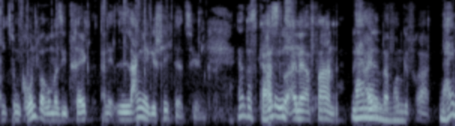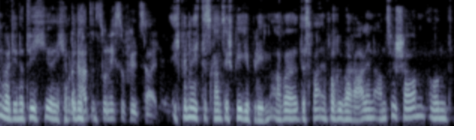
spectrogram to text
und zum Grund, warum er sie trägt, eine lange Geschichte erzählen können. Ja, das Geile Hast du ist, eine erfahren? Nein, einen nein, davon nein. gefragt? Nein, weil die natürlich. Äh, ich Oder hattest nicht, du nicht so viel Zeit? Ich bin nicht das ganze Spiel geblieben, aber das war einfach überragend anzuschauen und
